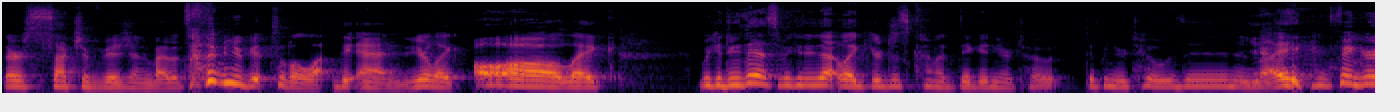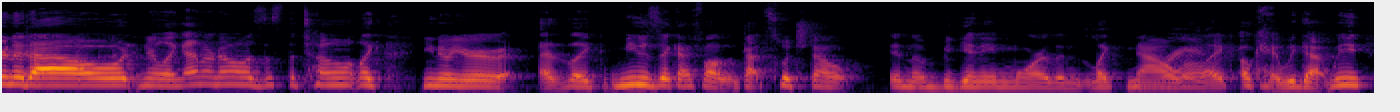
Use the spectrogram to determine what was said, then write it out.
there's such a vision by the time you get to the the end. You're like, oh, like we could do this, we could do that. Like you're just kind of digging your toe, dipping your toes in, and like figuring it out. And you're like, I don't know, is this the tone? Like you know, you're uh, like music. I felt got switched out in the beginning more than like now. We're like, okay, we got we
